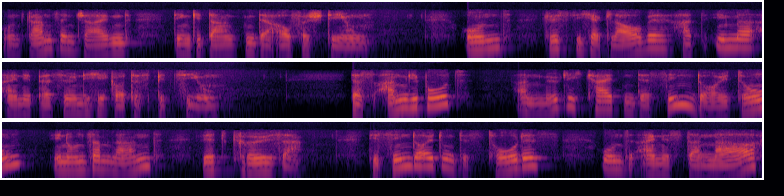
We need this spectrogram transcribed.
und ganz entscheidend den Gedanken der Auferstehung. Und Christlicher Glaube hat immer eine persönliche Gottesbeziehung. Das Angebot an Möglichkeiten der Sinndeutung in unserem Land wird größer. Die Sinndeutung des Todes und eines Danachs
